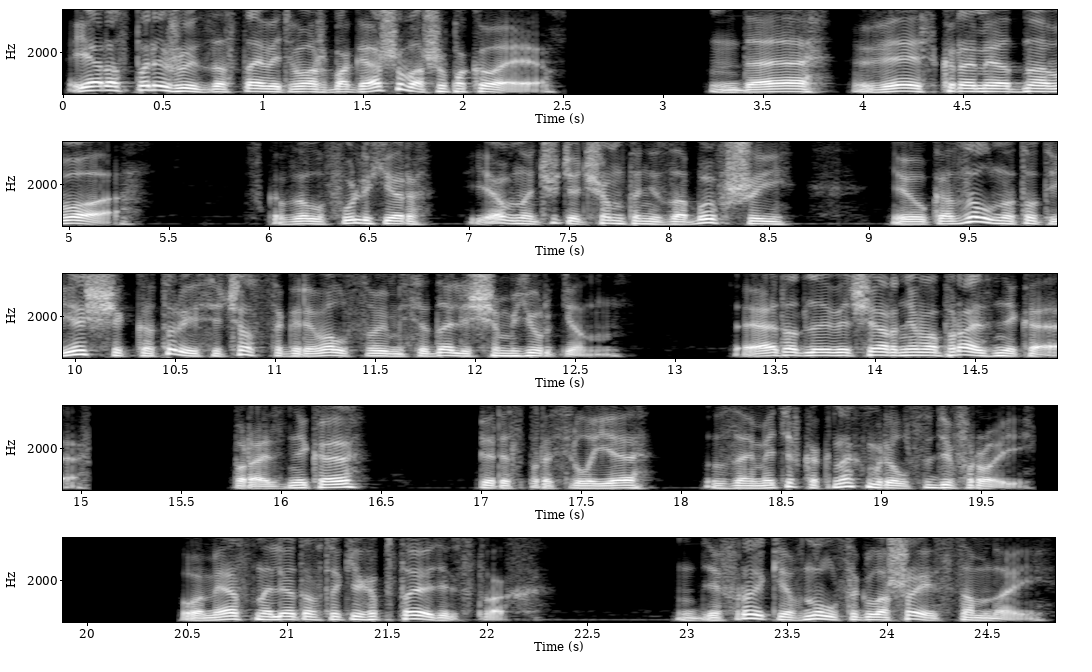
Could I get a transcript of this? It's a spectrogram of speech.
«Я распоряжусь заставить ваш багаж в ваши покои». «Да, весь кроме одного», — сказал Фульхер, явно чуть о чем то не забывший, и указал на тот ящик, который сейчас согревал своим седалищем Юрген. «Это для вечернего праздника». «Праздника?» – переспросил я, заметив, как нахмурился Дефрой. «Уместно ли это в таких обстоятельствах?» Дефрой кивнул, соглашаясь со мной.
